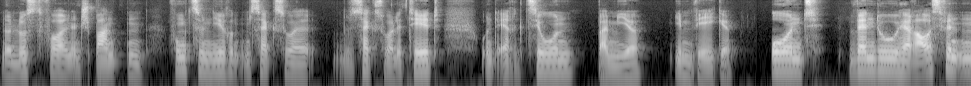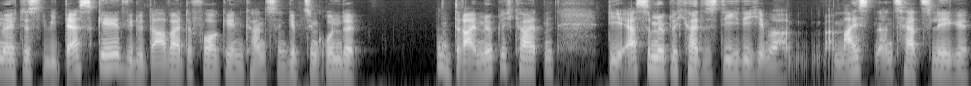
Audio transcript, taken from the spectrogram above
einer lustvollen, entspannten, funktionierenden Sexuell Sexualität und Erektion bei mir im Wege. Und wenn du herausfinden möchtest, wie das geht, wie du da weiter vorgehen kannst, dann gibt es im Grunde drei Möglichkeiten. Die erste Möglichkeit ist die, die ich immer am meisten ans Herz lege,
